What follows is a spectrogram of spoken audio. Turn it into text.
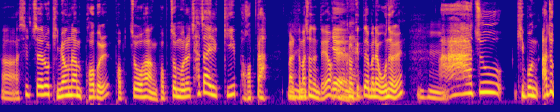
아, 실제로 김영란 법을 법조항 법조문을 찾아 읽기 버겁다 말씀하셨는데요. 예. 그렇기 때문에 오늘 음흠. 아주 기본 아주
